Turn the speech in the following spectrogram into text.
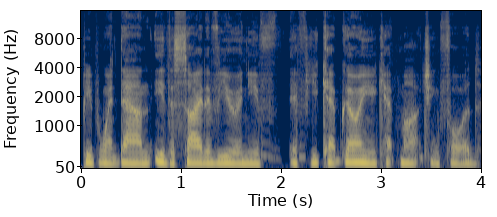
people went down either side of you, and you if you kept going, you kept marching forward.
